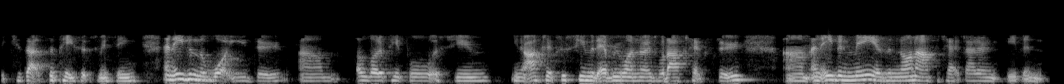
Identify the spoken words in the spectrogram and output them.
because that's the piece that's missing. And even the what you do, um, a lot of people assume, you know, architects assume that everyone knows what architects do. Um, and even me as a non-architect, I don't even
